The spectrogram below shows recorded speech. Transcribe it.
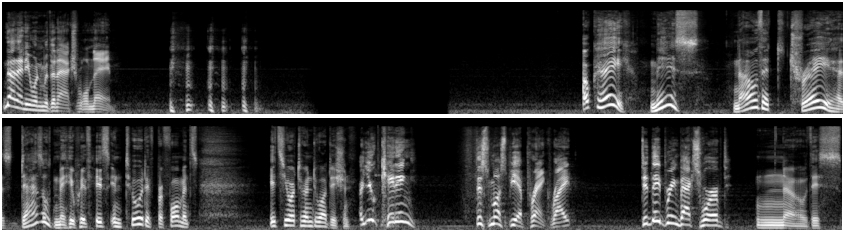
Not anyone with an actual name. Okay, Miz. Now that Tre has dazzled me with his intuitive performance, it's your turn to audition. Are you kidding? This must be a prank, right? Did they bring back Swerved? No, this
